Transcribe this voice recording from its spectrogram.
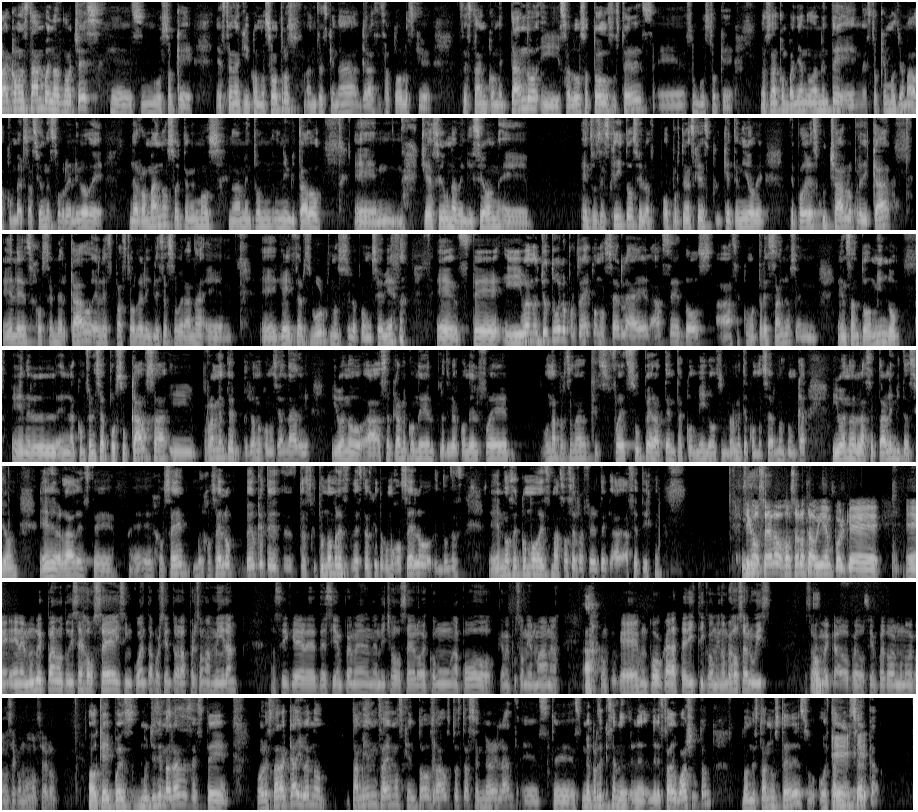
Hola, ¿cómo están? Buenas noches. Es un gusto que estén aquí con nosotros. Antes que nada, gracias a todos los que se están conectando y saludos a todos ustedes. Eh, es un gusto que nos estén acompañando nuevamente en esto que hemos llamado conversaciones sobre el libro de, Romanos. Hoy tenemos nuevamente un, invitado eh, que ha sido una bendición eh, en sus escritos y las oportunidades que, he tenido de, poder escucharlo, predicar. Él es José Mercado, él es pastor de la Iglesia Soberana en eh, Gaithersburg, no sé si lo pronuncié bien. Este, y bueno, yo tuve la oportunidad de conocerle a él hace dos, hace como tres años en, en Santo Domingo, en, el, en la conferencia por su causa, y realmente yo no conocía a nadie. Y bueno, acercarme con él, platicar con él fue una persona que fue súper atenta conmigo, sin realmente conocernos nunca. Y bueno, al aceptar la invitación, eh, de verdad, este, eh, José, Joselo, veo que te, tu nombre está escrito como Joselo, entonces eh, no sé cómo es más fácil referirte hacia ti. Sí, Joselo, Joselo está bien porque en el mundo hispano tú dices José y 50% de las personas miran. Así que desde siempre me, me han dicho Joselo, es como un apodo que me puso mi hermana. Ah. Como que es un poco característico. Mi nombre es José Luis. Soy un mercado, pero siempre todo el mundo me conoce como José Lo. Ok, pues muchísimas gracias este, por estar acá. Y bueno, también sabemos que en todos lados, tú estás en Maryland, este, me parece que es en el, estado de Washington, donde están ustedes, o, están muy eh, cerca.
